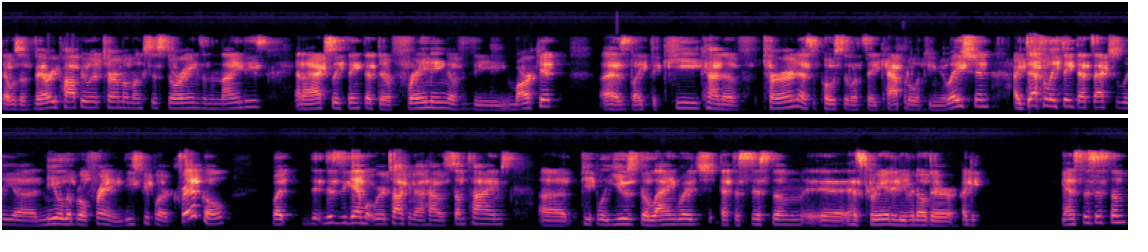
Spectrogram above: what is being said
That was a very popular term amongst historians in the 90s. And I actually think that their framing of the market as like the key kind of turn as opposed to let's say capital accumulation. I definitely think that's actually a neoliberal framing. These people are critical, but th- this is again what we were talking about how sometimes uh, people use the language that the system uh, has created even though they're against the system.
